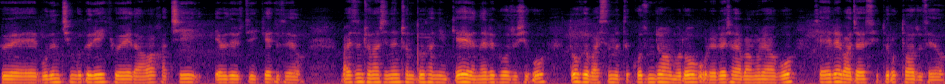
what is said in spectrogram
교회의 모든 친구들이 교회에 나와 같이 예배드릴 수 있게 해주세요. 말씀 전하시는 전도사님께 은혜를 부어주시고 또 그 말씀을 듣고 순종함으로 올해를 잘 마무리하고 새해를 맞이할 수 있도록 도와주세요.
